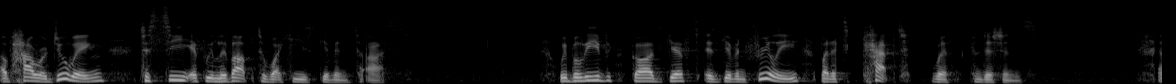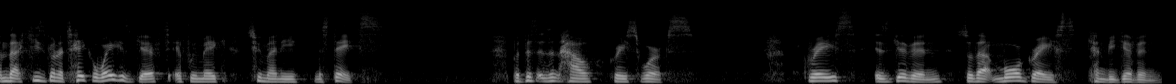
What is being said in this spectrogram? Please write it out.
of how we're doing to see if we live up to what He's given to us. We believe God's gift is given freely, but it's kept with conditions. And that He's going to take away His gift if we make too many mistakes. But this isn't how grace works. Grace is given so that more grace can be given.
